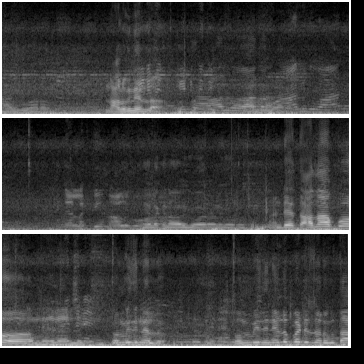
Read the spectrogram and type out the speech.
నాలుగు వారాలు నాలుగు నెలల అంటే దాదాపు తొమ్మిది నెలలు. తొమ్మిది నెలలు బట్టి జరుగుతా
